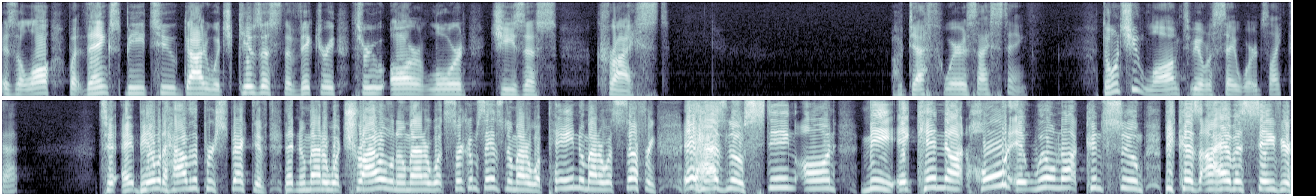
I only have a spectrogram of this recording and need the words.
is the law. But thanks be to God, which gives us the victory through our Lord Jesus Christ. O death, where is thy sting? Don't you long to be able to say words like that? To eh, be able to have the perspective that no matter what trial, no matter what circumstance, no matter what pain, no matter what suffering, it has no sting on me. It cannot hold, it will not consume because I have a Savior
